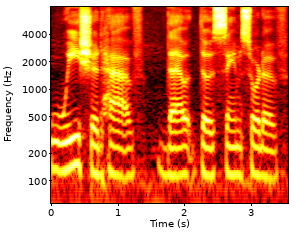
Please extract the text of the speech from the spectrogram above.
we should have that those same sort of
